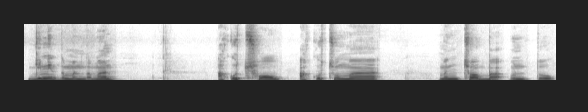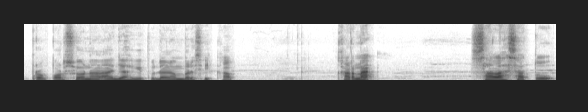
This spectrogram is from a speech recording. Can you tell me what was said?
gini teman-teman aku coba aku cuma mencoba untuk proporsional aja gitu dalam bersikap. Karena salah satu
